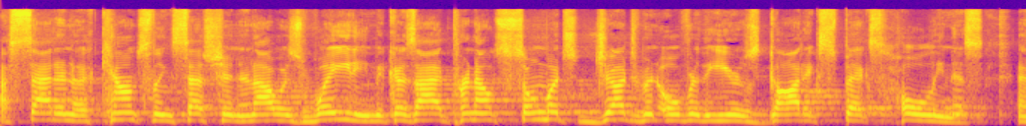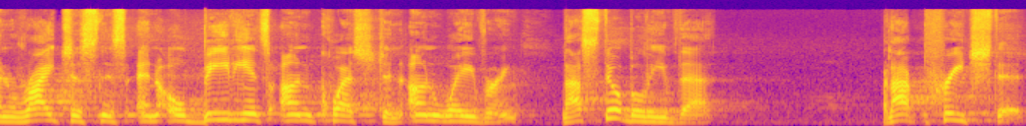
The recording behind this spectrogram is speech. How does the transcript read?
I sat in a counseling session and I was waiting because I had pronounced so much judgment over the years. God expects holiness and righteousness and obedience unquestioned, unwavering. And I still believe that. But I preached it.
